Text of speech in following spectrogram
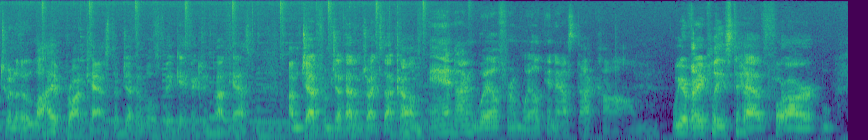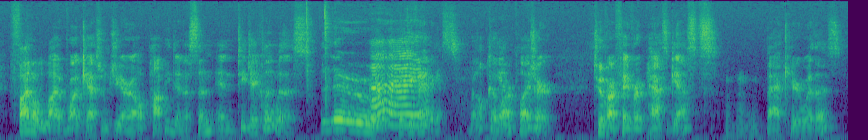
welcome to another live broadcast of Jeff and Will's Big Gay Fiction Podcast. I'm Jeff from JeffAdamsWrites.com. And I'm Will from WillCanals.com. We are very pleased to have for our final live broadcast from GRL, Poppy Dennison and TJ Klune with us. Hello. Hi. Thank you for having us. Welcome, our pleasure. Two of our favorite past guests Mm-hmm. back here with us.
